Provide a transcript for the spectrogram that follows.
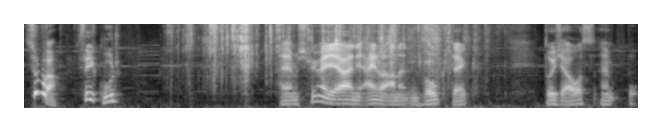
Super, finde ich gut. Ähm, spielen wir ja in die ein oder anderen Invoke-Deck. Durchaus. Ähm, oh.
